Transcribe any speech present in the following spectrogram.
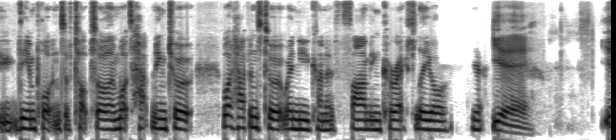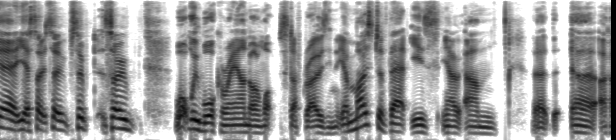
the importance of topsoil and what's happening to it what happens to it when you kind of farm incorrectly or yeah yeah yeah yeah so so so so what we walk around on what stuff grows in know, most of that is you know um, uh, uh, a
